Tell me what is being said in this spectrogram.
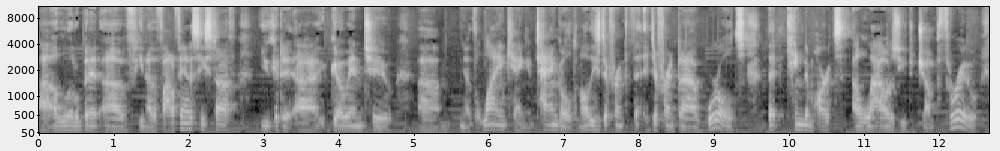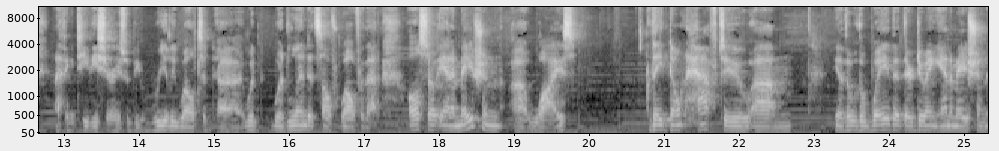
uh, a little bit of you know the Final Fantasy stuff. You could uh, go into um, you know the Lion King and Tangled and all these different th- different uh, worlds that Kingdom Hearts allows you to jump through. And I think a TV series would be really well to uh, would would lend itself well for that. Also, animation uh, wise they don't have to um, you know the, the way that they're doing animation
